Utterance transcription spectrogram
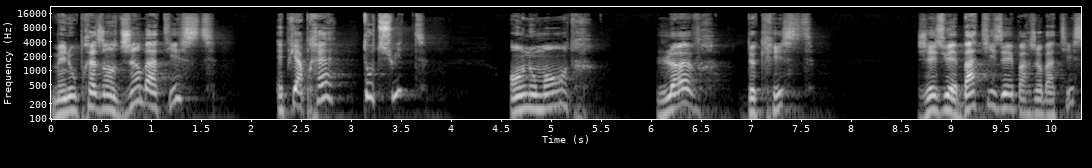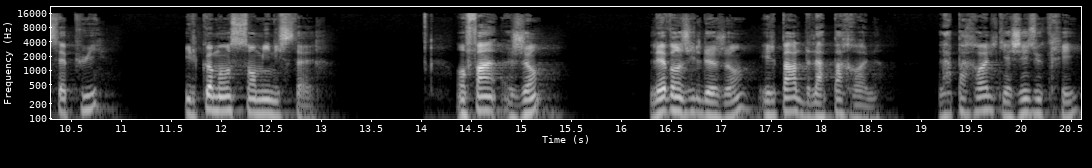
mais nous présente Jean-Baptiste, et puis après, tout de suite, on nous montre l'œuvre Christ. Jésus est baptisé par Jean-Baptiste et puis il commence son ministère. Enfin, Jean, l'évangile de Jean, il parle de la parole, la parole qui est Jésus-Christ,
